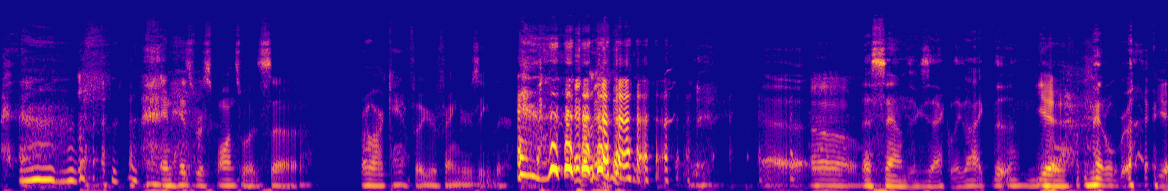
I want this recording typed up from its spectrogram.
and his response was, uh, "Bro, I can't feel your fingers either." That sounds exactly like the middle, Yeah. middle brother. yeah.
